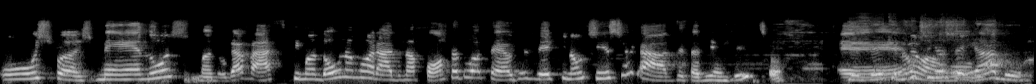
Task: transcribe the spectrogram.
os fãs, menos Manu Gavassi, que mandou o um namorado na porta do hotel dizer que não tinha chegado. Vocês sabiam disso? É, que não tinha amor. chegado?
